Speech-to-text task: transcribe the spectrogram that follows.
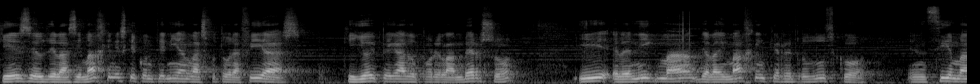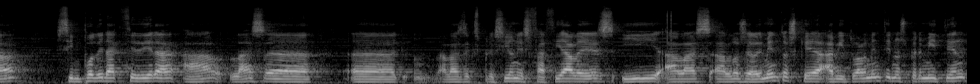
que es el de las imágenes que contenían las fotografías que yo he pegado por el anverso y el enigma de la imagen que reproduzco encima sin poder acceder a, las, uh, uh, a las expresiones faciales y a, las, a los elementos que habitualmente nos permiten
